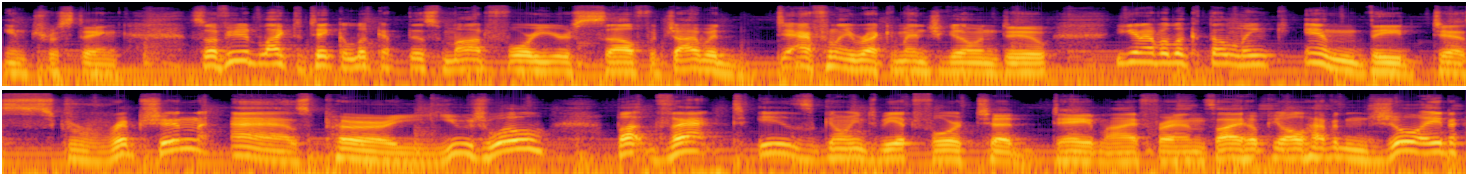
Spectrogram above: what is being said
interesting. So if you'd like to take a look at this mod for yourself, which I would definitely recommend you go and do, you can have a look at the link in the description as per usual. But that is going to be it for today, my friends. I hope you all have enjoyed,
